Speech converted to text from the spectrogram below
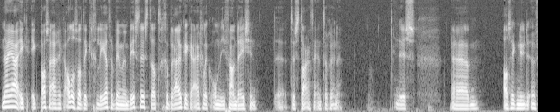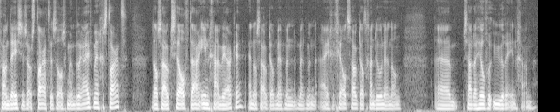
Nou ja, ik, ik pas eigenlijk alles wat ik geleerd heb in mijn business, dat gebruik ik eigenlijk om die foundation te, eh, te starten en te runnen. Dus um, als ik nu een foundation zou starten zoals ik mijn bedrijf ben gestart, dan zou ik zelf daarin gaan werken. En dan zou ik dat met mijn, met mijn eigen geld zou ik dat gaan doen. En dan um, zou daar heel veel uren in gaan.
